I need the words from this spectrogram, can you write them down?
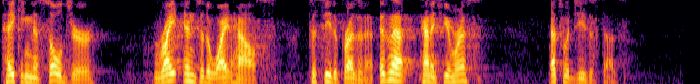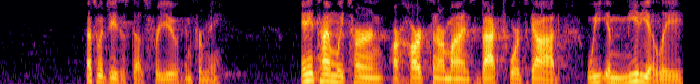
taking the soldier right into the White House to see the president. Isn't that kind of humorous? That's what Jesus does. That's what Jesus does for you and for me. Anytime we turn our hearts and our minds back towards God, we immediately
